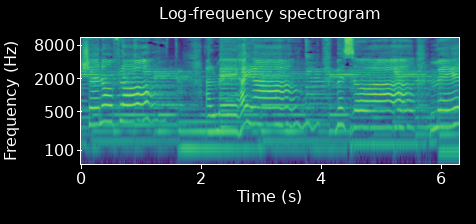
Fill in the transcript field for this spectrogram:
שנופלות על מי הים, בזוהר. מי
